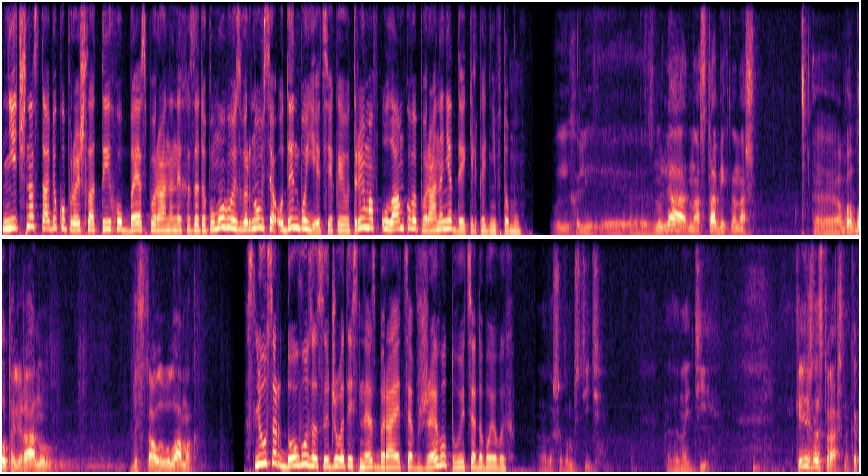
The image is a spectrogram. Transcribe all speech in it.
Ніч на стабіку пройшла тихо, без поранених. За допомогою звернувся один боєць, який отримав уламкове поранення декілька днів тому. Виїхали е, з нуля на стабік на наш. Обработали рану, дістали уламок. Слюсар довго засиджуватись не збирається, вже готується до бойових. Надо що мстити. Надо знайти. Звісно, страшно. Як,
